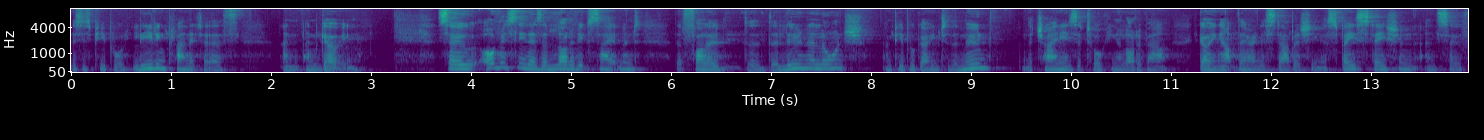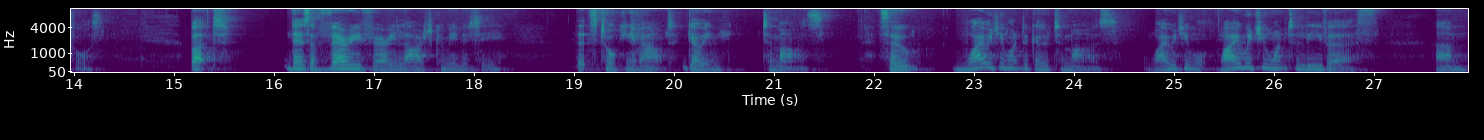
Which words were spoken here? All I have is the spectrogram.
This is people leaving planet Earth and, and going. So, obviously, there's a lot of excitement that followed the, the lunar launch and people going to the moon. And the Chinese are talking a lot about going up there and establishing a space station and so forth. But there's a very, very large community that's talking about going to Mars. So, why would you want to go to Mars? Why would you, why would you want to leave Earth? Um,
